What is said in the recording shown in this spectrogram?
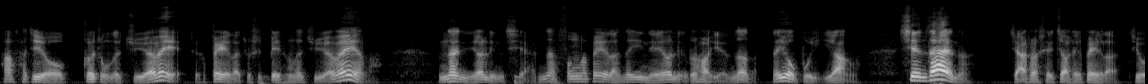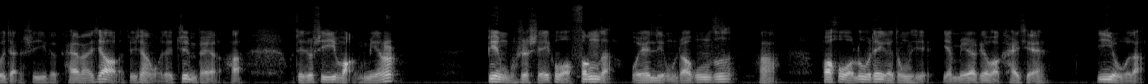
啊，他就有各种的爵位。这个贝勒就是变成了爵位了。那你要领钱呢，封了贝了，那一年要领多少银子的，那又不一样了。现在呢，假如说谁叫谁贝了，就有点是一个开玩笑了，就像我这俊贝了哈，这就是一网名，并不是谁给我封的，我也领不着工资啊。包括我录这个东西，也没人给我开钱，义务的。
